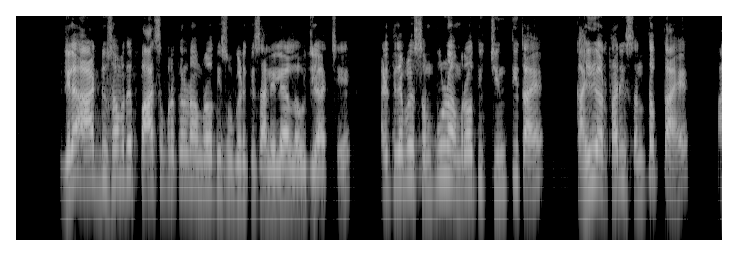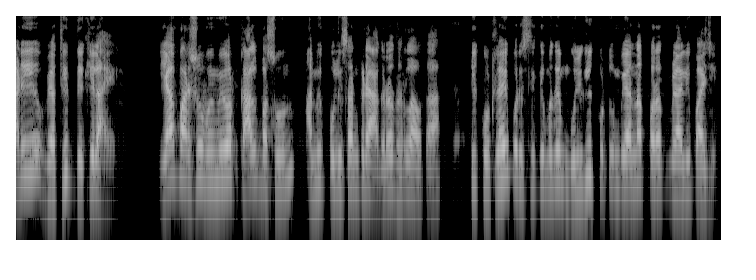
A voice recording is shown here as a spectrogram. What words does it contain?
गेल्या आठ दिवसामध्ये पाच प्रकरण अमरावतीस उघडकीस आलेल्या लव जिहादचे आणि त्याच्यामुळे संपूर्ण अमरावती चिंतित आहे काही अर्थाने संतप्त आहे आणि व्यथित देखील आहे. या पार्श्वभूमीवर कालपासून आम्ही पोलिसांकडे आग्रह धरला होता की कुठल्याही परिस्थितीमध्ये मुलगी कुटुंबियांना परत मिळाली पाहिजे.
